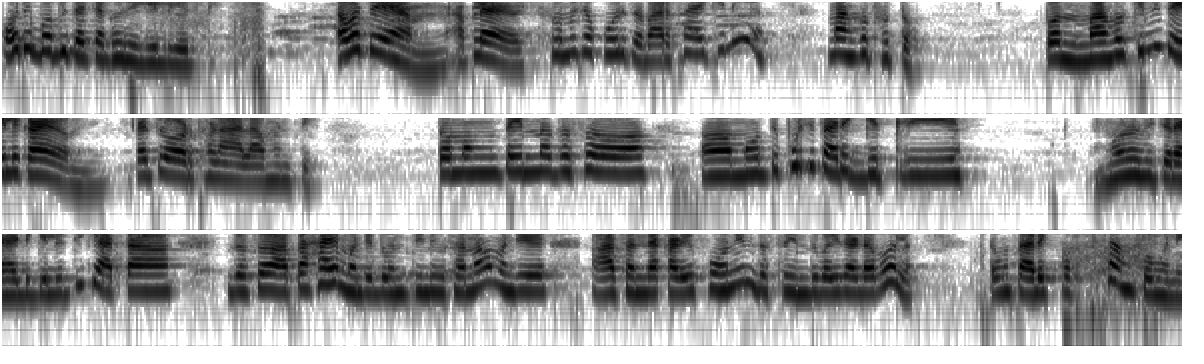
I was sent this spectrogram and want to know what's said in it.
ओ ती बबिताच्या घरी गेली होती. अहो ते आपल्या सोनूच्या पोरीचा बारसा आहे की नाही मागत होतं. पण मागं की नाही त्याला काय काहीतरी अडथळा आला म्हणते. तर मग त्यांना जसं मग ती पुढची तारीख घेतली. म्हणून विचारायसाठी गेली होती की आता जसं आता आहे म्हणजे दोन तीन दिवसानं म्हणजे आज संध्याकाळी फोन येईन जसं इंदुबाईचा डबल तर मग तारीख फक्त सांगतो म्हणे.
